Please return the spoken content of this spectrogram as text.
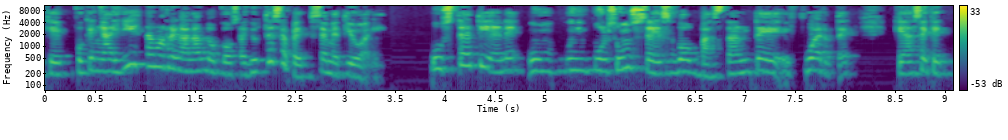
que, porque allí estaban regalando cosas y usted se, se metió ahí usted tiene un, un, impulso, un sesgo bastante fuerte que hace que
